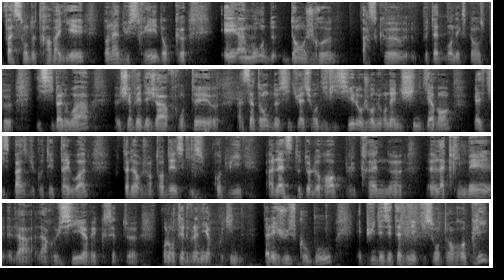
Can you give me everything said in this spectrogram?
façon de travailler, dans l'industrie. Donc, et un monde dangereux parce que peut-être mon expérience peut ici valoir. J'avais déjà affronté euh, un certain nombre de situations difficiles. Aujourd'hui, on a une Chine qui avance. Regardez ce qui se passe du côté de Taïwan. Tout à l'heure, j'entendais ce qui se produit à l'est de l'Europe, l'Ukraine, euh, la Crimée, la, Russie, avec cette euh, volonté de Vladimir Poutine d'aller jusqu'au bout. Et puis des États-Unis qui sont en repli.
